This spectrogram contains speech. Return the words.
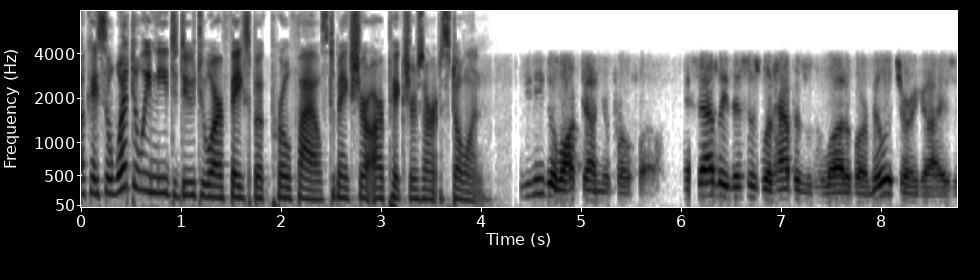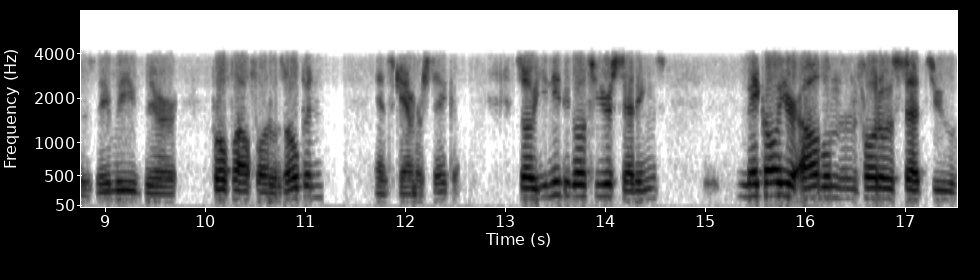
Okay, so what do we need to do to our Facebook profiles to make sure our pictures aren't stolen? You need to lock down your profile. And sadly, this is what happens with a lot of our military guys: is they leave their profile photos open, and scammers take them. So you need to go through your settings, make all your albums and photos set to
